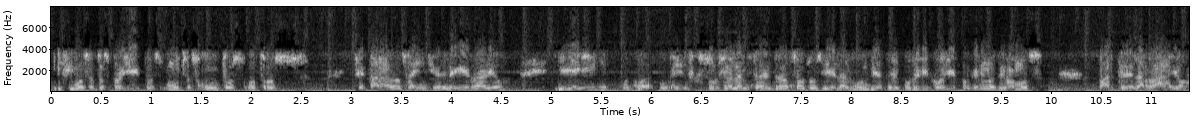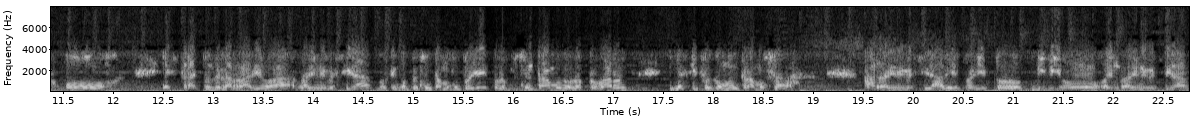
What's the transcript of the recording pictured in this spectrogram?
hicimos otros proyectos, muchos juntos, otros separados ahí en Gay Radio y de ahí pues, eh, surgió la amistad entre nosotros y él algún día se le ocurrió y dijo, oye, ¿por qué no nos llevamos parte de la radio o extractos de la radio a Radio Universidad, porque nos presentamos un proyecto, lo presentamos, nos lo aprobaron y así fue como entramos a, a Radio Universidad y el proyecto vivió en Radio Universidad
